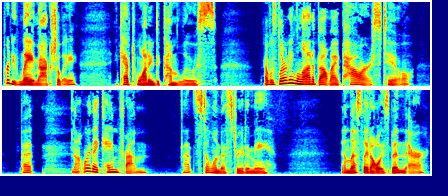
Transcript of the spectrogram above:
pretty lame, actually. It kept wanting to come loose. I was learning a lot about my powers, too, but not where they came from. That's still a mystery to me. Unless they'd always been there.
